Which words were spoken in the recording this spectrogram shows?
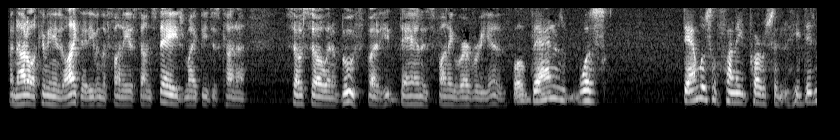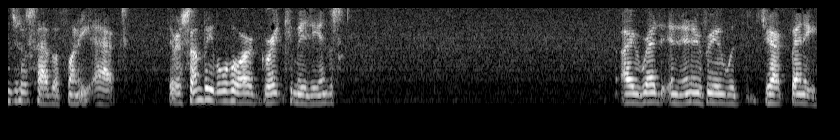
But not all comedians are like that. Even the funniest on stage might be just kind of so-so in a booth, but he, Dan is funny wherever he is. Well, Dan was Dan was a funny person. He didn't just have a funny act. There are some people who are great comedians. I read an interview with Jack Benny,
